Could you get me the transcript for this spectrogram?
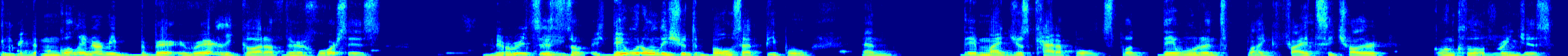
like the Mongolian army very rarely got off their horses. Hmm. So they would only shoot bows at people, and they might use catapults, but they wouldn't like fight each other on close mm. ranges.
